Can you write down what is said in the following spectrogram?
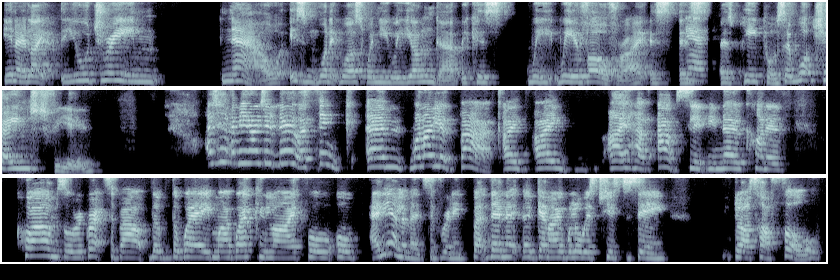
you know, like your dream now isn't what it was when you were younger because we we evolve, right? As as, as people. So what changed for you? I don't. I mean, I don't know. I think um, when I look back, I I I have absolutely no kind of qualms or regrets about the, the way my working life or, or any elements of really. But then again, I will always choose to see glass half full.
